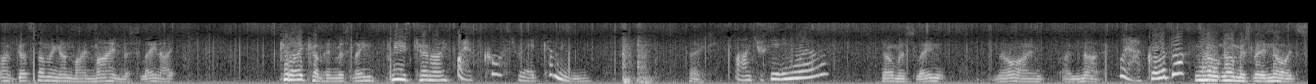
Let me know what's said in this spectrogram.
I've got something on my mind, Miss Lane. I. Can I come in, Miss Lane? Please, can I? Why, of course, Red. Come in. Thanks. Aren't you feeling well? No, Miss Lane. No, I'm. I'm not. Well, I'll call a doctor. No, no, Miss Lane. No, it's.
